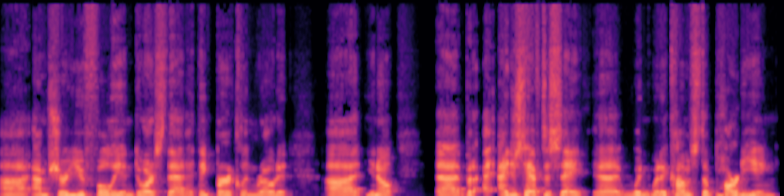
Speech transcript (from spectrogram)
Uh, I'm sure you fully endorsed that. I think Berkland wrote it. Uh, you know, uh, but I, I, just have to say, uh, when when it comes to partying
